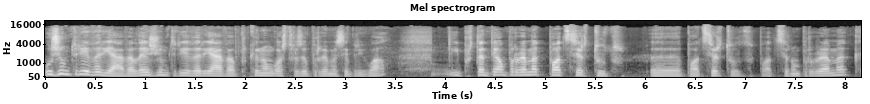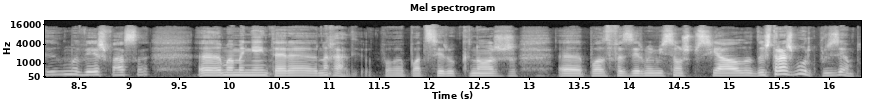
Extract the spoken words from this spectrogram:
O Geometria Variável é Geometria Variável porque eu não gosto de fazer o programa sempre igual e, portanto, é um programa que pode ser tudo. Uh, pode ser tudo. Pode ser um programa que uma vez faça uh, uma manhã inteira na rádio. Pode ser o que nós. uh, pode fazer uma emissão especial de Estrasburgo, por exemplo.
